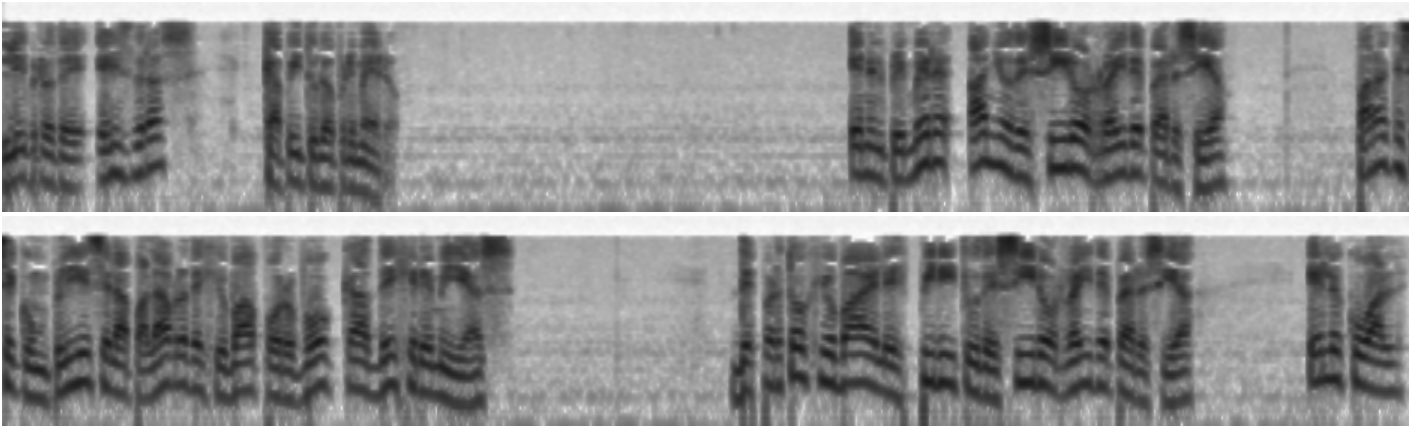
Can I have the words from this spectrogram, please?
Libro de Esdras, capítulo primero. En el primer año de Ciro, rey de Persia, para que se cumpliese la palabra de Jehová por boca de Jeremías, despertó Jehová el espíritu de Ciro, rey de Persia, el cual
